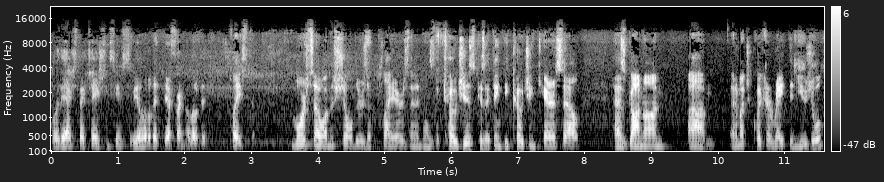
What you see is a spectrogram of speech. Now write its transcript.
where the expectation seems to be a little bit different, a little bit placed more so on the shoulders of players than it does the coaches, because I think the coaching carousel has gone on um, at a much quicker rate than usual.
